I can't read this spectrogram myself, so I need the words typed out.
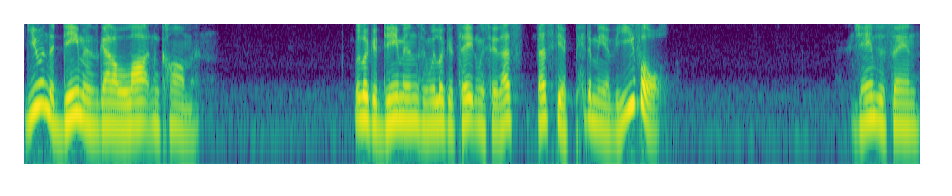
you and the demons got a lot in common. We look at demons and we look at Satan, we say that's, that's the epitome of evil. And James is saying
